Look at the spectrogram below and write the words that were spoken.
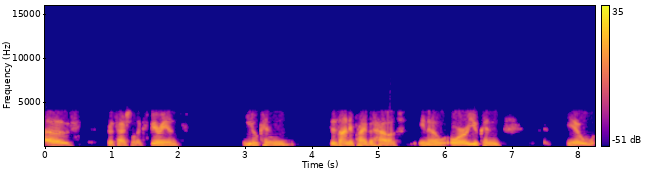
of professional experience. You can design a private house, you know, or you can, you know,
